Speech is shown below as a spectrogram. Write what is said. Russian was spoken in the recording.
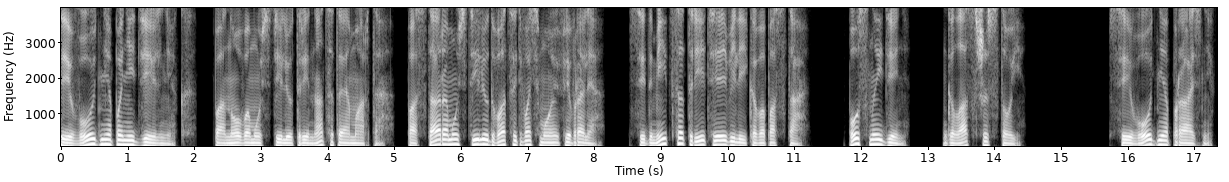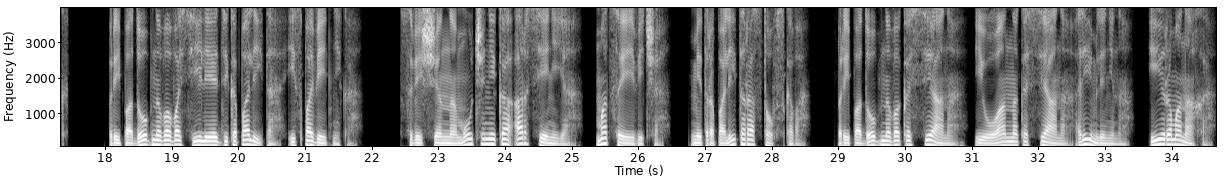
Сегодня понедельник. По новому стилю 13 марта. По старому стилю 28 февраля. Седмица третья Великого Поста. Постный день. Глаз шестой. Сегодня праздник. Преподобного Василия Дикополита, исповедника. Священномученика Арсения Мацеевича, митрополита Ростовского преподобного Кассиана, Иоанна Кассиана, римлянина, иеромонаха,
